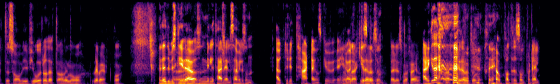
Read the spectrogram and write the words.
dette sa vi i fjor, og dette har vi nå levert på. Men det du beskriver er jo sånn Militær ledelse er veldig sånn autoritært, det er ganske hierarkisk. Ja, det er ikke det, vet du. Sånn. Det er det som er feil. Er det ikke det? det, ikke det. Jeg oppfatter det sånn. Fortell.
